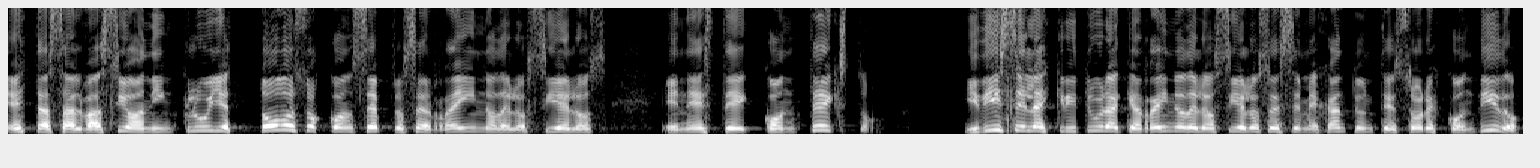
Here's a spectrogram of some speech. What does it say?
esta salvación, incluye todos esos conceptos del reino de los cielos en este contexto. Y dice la escritura que el reino de los cielos es semejante a un tesoro escondido.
